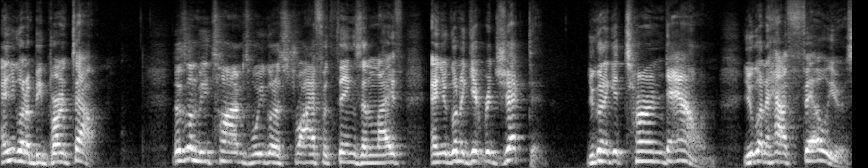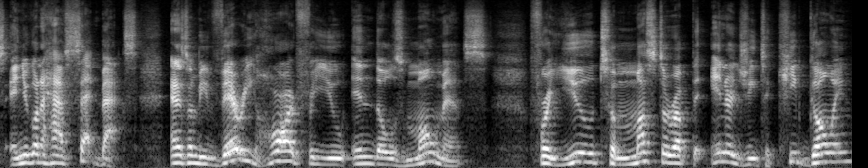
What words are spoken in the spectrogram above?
and you're gonna be burnt out. There's gonna be times where you're gonna strive for things in life and you're gonna get rejected. You're gonna get turned down. You're gonna have failures and you're gonna have setbacks. And it's gonna be very hard for you in those moments for you to muster up the energy to keep going.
